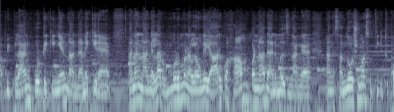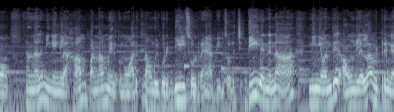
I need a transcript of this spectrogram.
அப்படி பிளான் போட்டிருக்கீங்கன்னு நான் நினைக்கிறேன். ஆனால் நாங்கள்லாம் ரொம்ப ரொம்ப நல்லவங்க. யாருக்கும் ஹார்ம் பண்ணாத அனிமல்ஸ் நாங்கள் நாங்கள் சந்தோஷமாக சுற்றிக்கிட்டு இருக்கோம். அதனால நீங்கள் எங்களை ஹார்ம் பண்ணாமல் இருக்கணும். அதுக்கு நான் உங்களுக்கு ஒரு டீல் சொல்கிறேன் அப்படின்னு சொல்லிச்சு. டீல் என்னென்னா நீங்கள் வந்து அவங்களெல்லாம் விட்டுருங்க.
